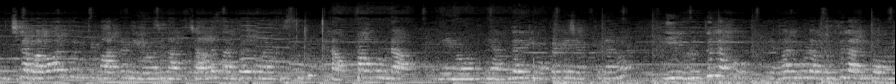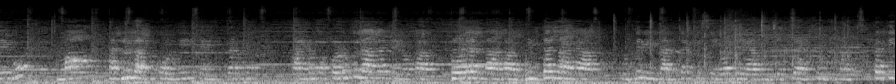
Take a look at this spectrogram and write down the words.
ఇచ్చిన భగవంతునికి మాత్రం ఈ రోజు నాకు చాలా సంతోషం అనిపిస్తుంది. తప్పకుండా నేను మీ అందరికీ ఒకటే చెప్తున్నాను. ఈ వృద్ధులకు ఎవరు కూడా వృద్ధులు అనుకోలేము మా తల్లులు అనుకోండి నేను ఇద్దరు ఆయన ఒక కొడుకులాగా నేను ఒక కోడల్లాగా బిడ్డలాగా ఉండి వీళ్ళందరికీ సేవ చేయాలని చెప్పి అనుకుంటున్నాను. ప్రతి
